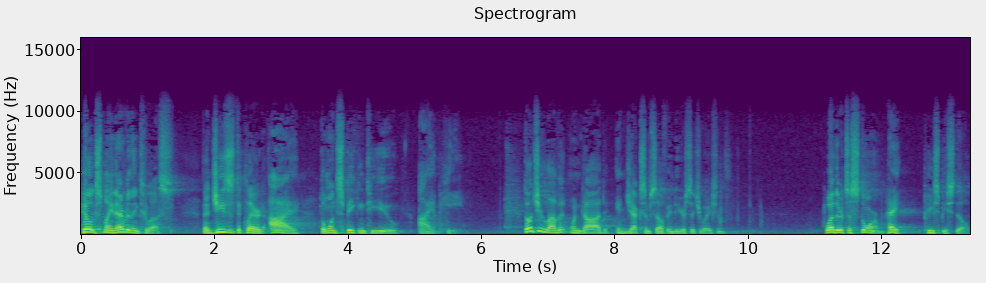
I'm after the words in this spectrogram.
he'll explain everything to us. Then Jesus declared, I, the one speaking to you, I am He. Don't you love it when God injects Himself into your situations? Whether it's a storm, hey, peace be still.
